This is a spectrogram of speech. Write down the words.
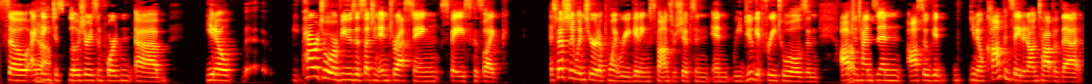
so I yeah. think disclosure is important. Uh, you know, power tool reviews is such an interesting space because, like, especially once you're at a point where you're getting sponsorships and and we do get free tools and oftentimes yep. then also get you know compensated on top of that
